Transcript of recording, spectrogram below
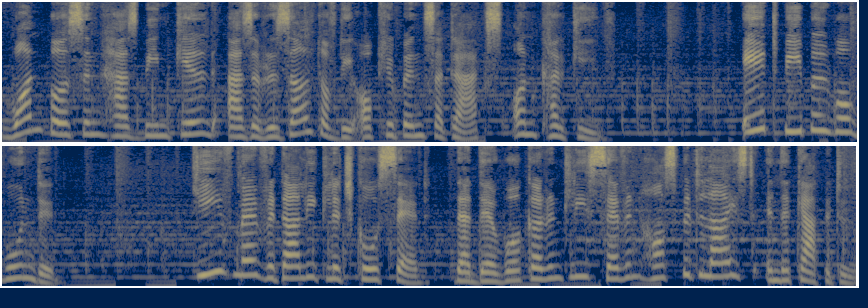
one person has been killed as a result of the occupants' attacks on Kharkiv. Eight people were wounded. Kiev Mayor Vitaly Klitschko said that there were currently seven hospitalized in the capital.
